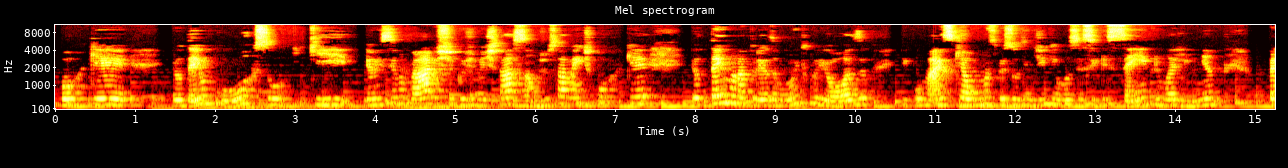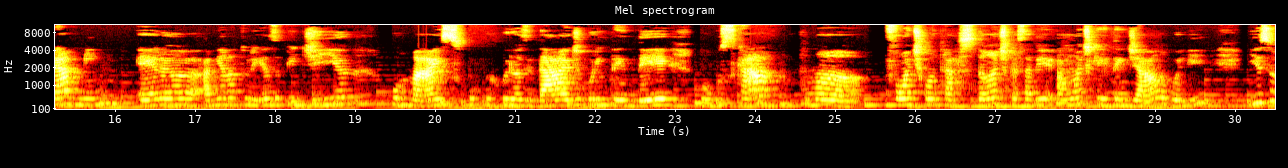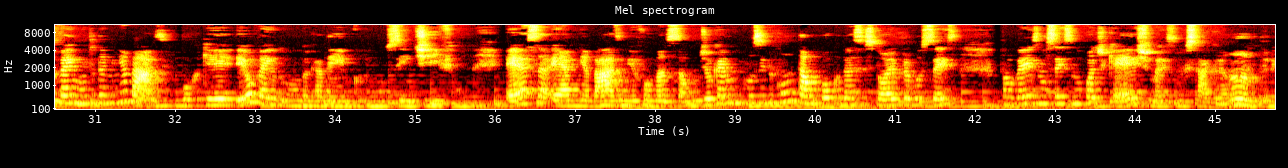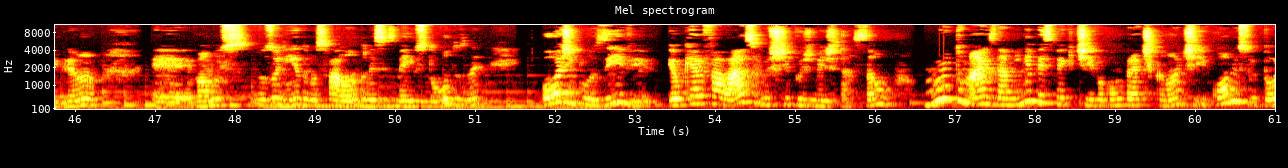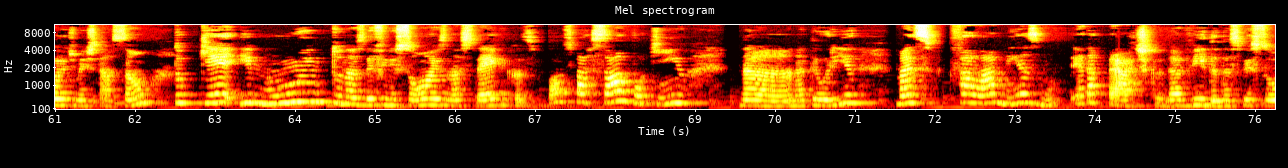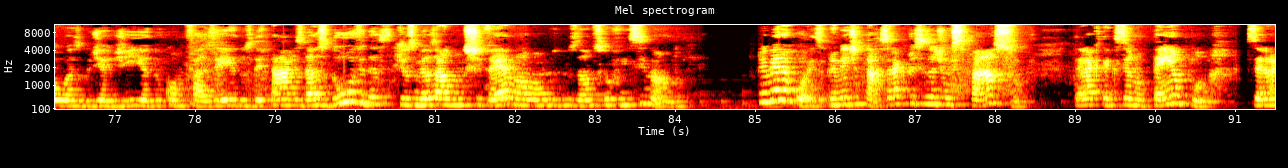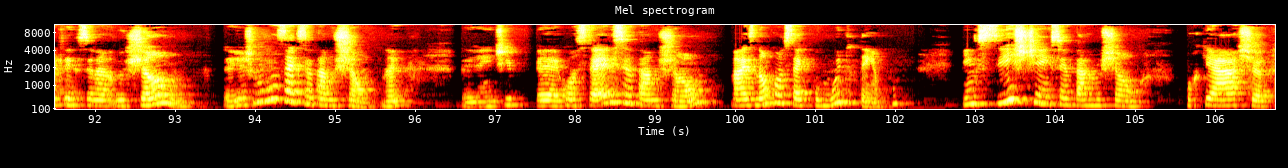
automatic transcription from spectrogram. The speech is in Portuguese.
porque eu dei um curso que eu ensino vários tipos de meditação, justamente porque eu tenho uma natureza muito curiosa e por mais que algumas pessoas indiquem você seguir sempre uma linha, para mim era a minha natureza pedia por mais, por, por curiosidade, por entender, por buscar uma fonte contrastante para saber aonde que tem diálogo ali. Isso vem muito da minha base, porque eu venho do mundo acadêmico, do mundo científico. Essa é a minha base, a minha formação. Onde eu quero inclusive contar um pouco dessa história para vocês. Talvez, não sei se no podcast, mas no Instagram, no Telegram. É, vamos nos unindo, nos falando nesses meios todos, né? Hoje, inclusive, eu quero falar sobre os tipos de meditação muito mais da minha perspectiva como praticante e como instrutora de meditação do que ir muito nas definições, nas técnicas. Posso passar um pouquinho na, na teoria, mas falar mesmo é da prática, da vida das pessoas, do dia a dia, do como fazer, dos detalhes, das dúvidas que os meus alunos tiveram ao longo dos anos que eu fui ensinando. Primeira coisa, para meditar, será que precisa de um espaço? Será que tem que ser num templo? Será que tem que ser no chão? Tem gente que não consegue sentar no chão, né? Tem gente que é, consegue sentar no chão, mas não consegue por muito tempo, insiste em sentar no chão porque acha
